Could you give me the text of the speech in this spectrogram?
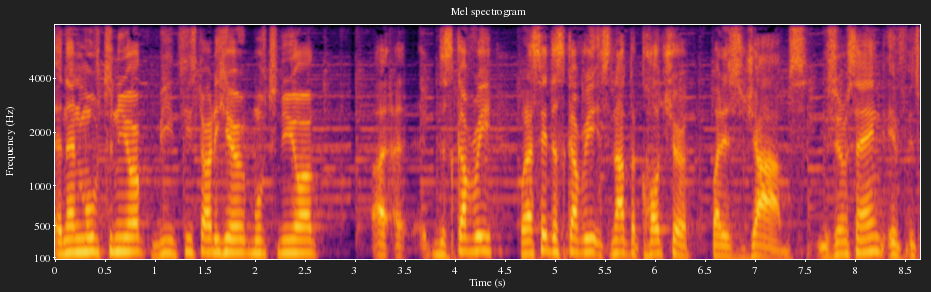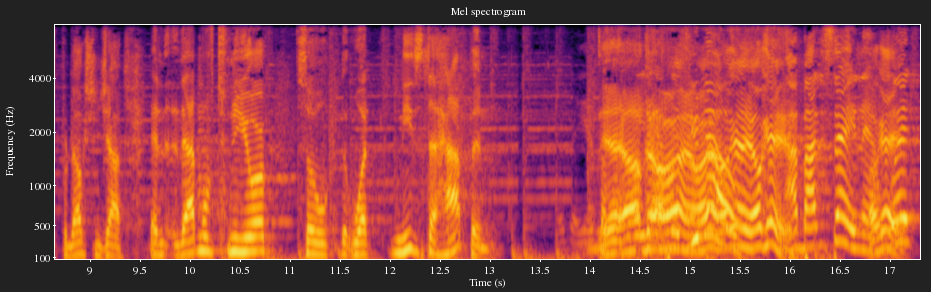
and then moved to New York. BET started here, moved to New York. Uh, uh, discovery. When I say discovery, it's not the culture, but it's jobs. You see what I'm saying? If it's production jobs, and that moved to New York. So th- what needs to happen? Okay, yeah, okay, all right, you know, okay, okay. I'm about to say now. Okay. What?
